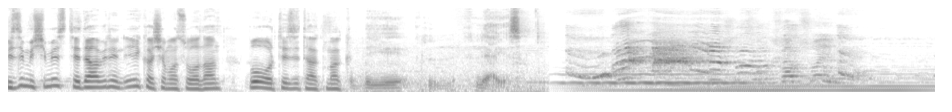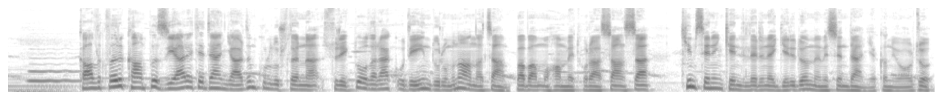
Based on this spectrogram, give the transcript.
Bizim işimiz tedavinin ilk aşaması olan bu ortezi takmak. Kaldıkları kampı ziyaret eden yardım kuruluşlarına sürekli olarak Udey'in durumunu anlatan baba Muhammed Hurasan ise kimsenin kendilerine geri dönmemesinden yakınıyordu.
